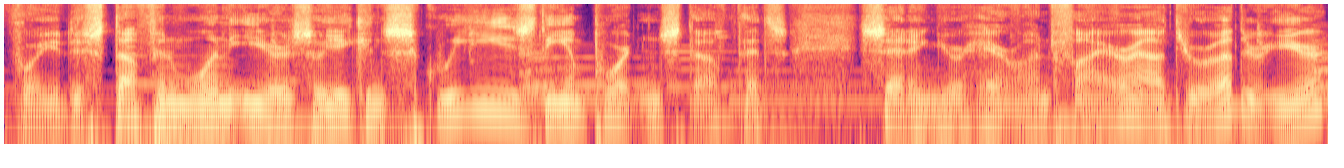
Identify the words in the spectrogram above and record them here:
for you to stuff in one ear so you can squeeze the important stuff that's setting your hair on fire out your other ear,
